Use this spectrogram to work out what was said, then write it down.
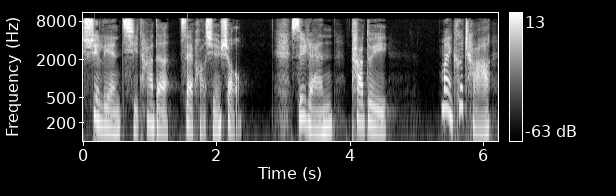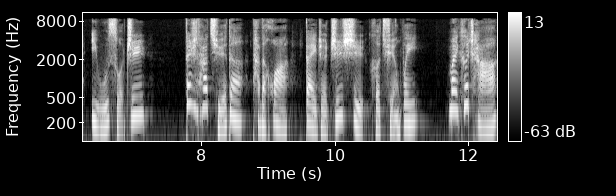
训练其他的赛跑选手，虽然他对麦科查一无所知，但是他觉得他的话带着知识和权威。麦科查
